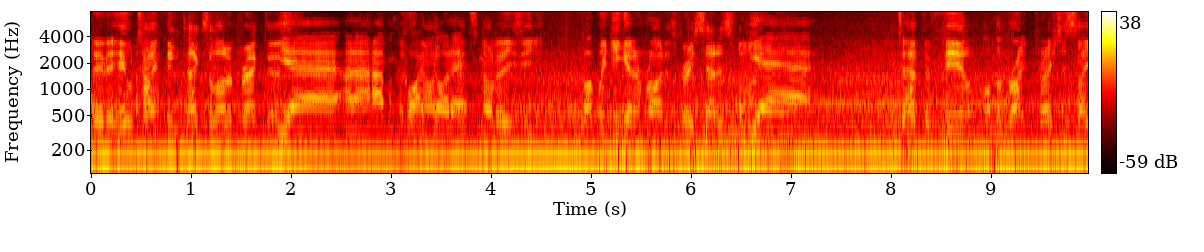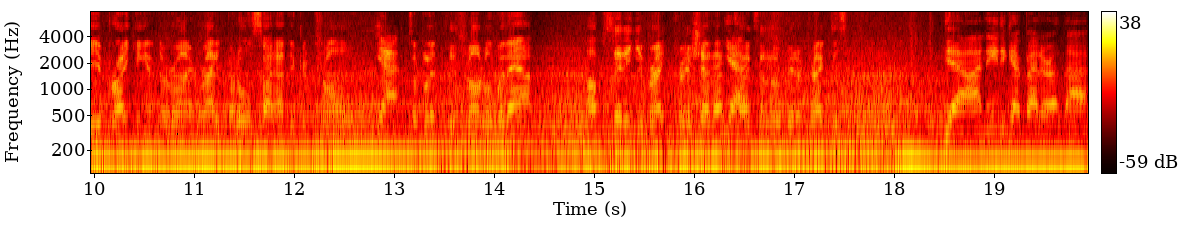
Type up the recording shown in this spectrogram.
Yeah, the heel toe thing takes a lot of practice. yeah, and I haven't quite not, got it. It's not easy. But when you get them right, it's very satisfying. Yeah, To have the feel on the brake pressure, so you're braking at the right rate, but also have the control yeah. to blip the throttle without upsetting your brake pressure. That Yeah. takes a little bit of practice. Yeah, I need to get better at that.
